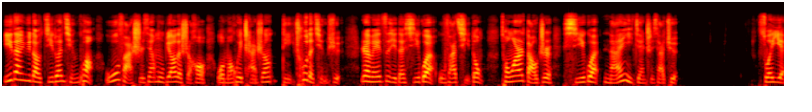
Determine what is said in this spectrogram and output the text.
一旦遇到极端情况，无法实现目标的时候，我们会产生抵触的情绪，认为自己的习惯无法启动，从而导致习惯难以坚持下去。所以，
